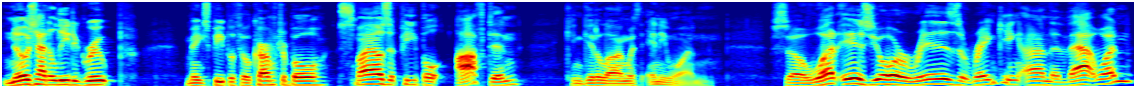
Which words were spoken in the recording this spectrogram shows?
Knows how to lead a group? makes people feel comfortable, smiles at people often, can get along with anyone. So, what is your Rizz ranking on that one?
